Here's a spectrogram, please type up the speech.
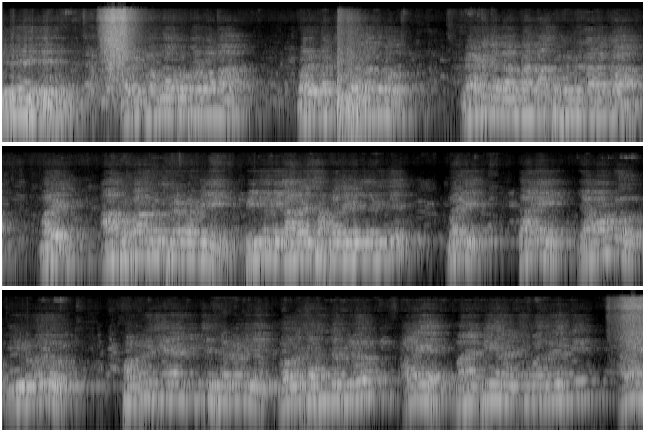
ఏదైతే మరి మంగళ తుఫాను మరి మత్స్యకారులందరూ వేటకెళ్ళాలన్న నష్టపోయిన కారణంగా మరి ఆ తుఫాను వచ్చినటువంటి బియ్యం మీకు ఆల్రెడీ సప్లై చేయడం జరిగింది. మరి దాని అమౌంట్ ఈ రోజు పంపిణీ చేయడానికి ఇచ్చేసినటువంటి గౌరవ శాసనసభ్యులు అలాగే మన ఎంపీ గారు హరిశ్చంద్ర గారికి అలాగే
